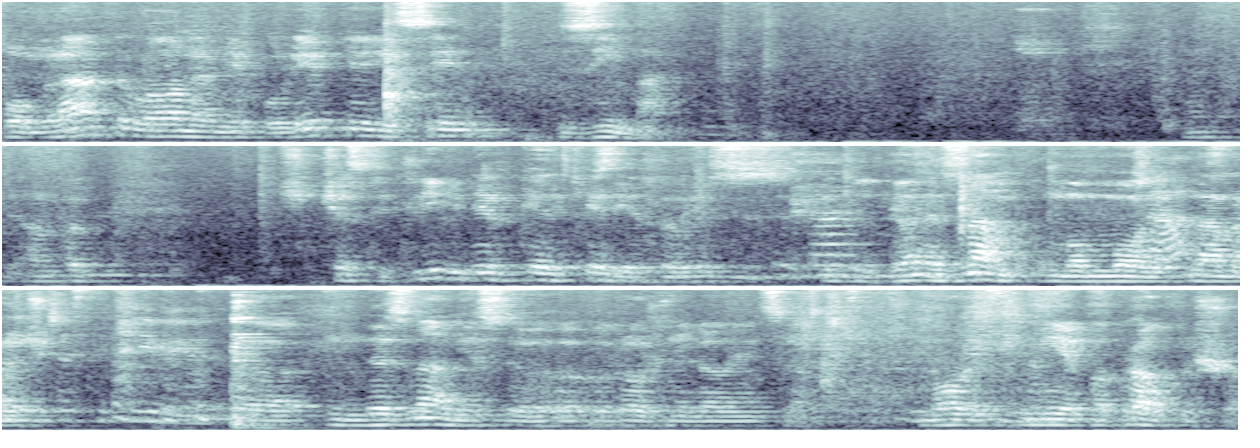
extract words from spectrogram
pomlad, v onem je poletje, jesen, zima. Ampak čestitljivi del, ker, ker je to, jaz ja ne znam momoli, namreč, uh, ne znam jaz uh, rožnega venca, moli, mi je pa prav prišel.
